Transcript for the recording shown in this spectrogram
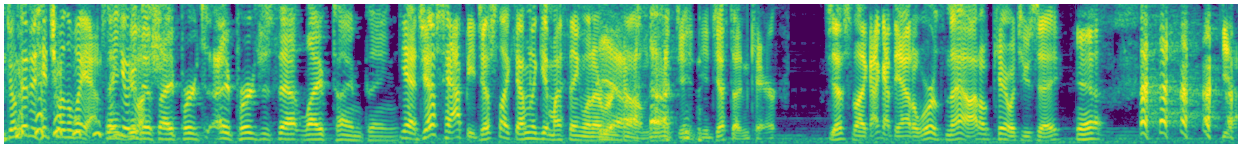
don't let it hit you on the way out. Thank, Thank you very goodness much. I, pur- I purchased that lifetime thing. Yeah, Jeff's happy. Jeff's like, I'm gonna get my thing whenever it comes. Jeff doesn't care. Jeff's like, I got the out of words now. I don't care what you say. Yeah. Yeah.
